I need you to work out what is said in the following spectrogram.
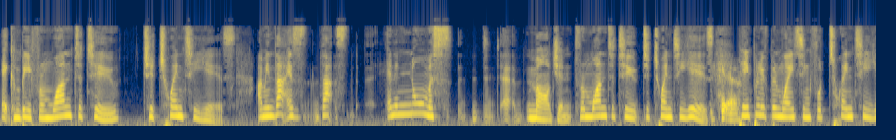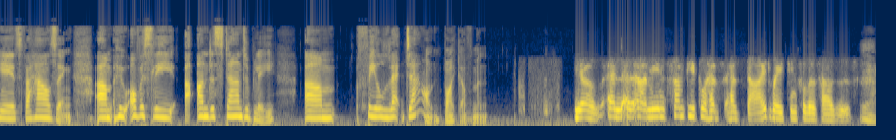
it can be from one to two to 20 years. I mean, that is, that's an enormous uh, margin from one to two to 20 years. Yeah. People who've been waiting for 20 years for housing, um, who obviously, uh, understandably, um, feel let down by government. Yeah, and, and, I mean, some people have have died waiting for those houses, yeah.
